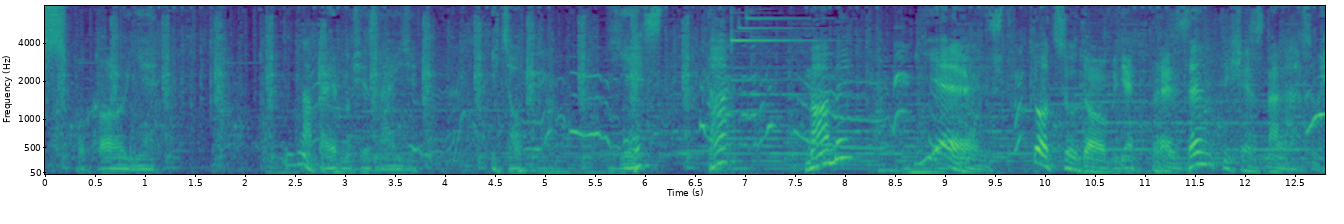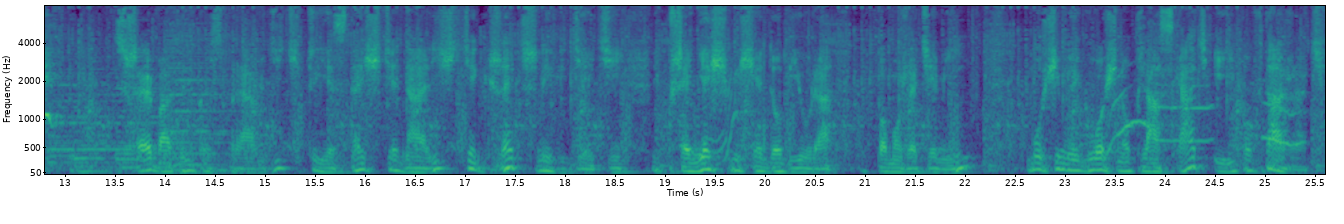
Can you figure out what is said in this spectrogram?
Spokojnie. Na pewno się znajdzie. I co? Jest? Tak? Mamy? Jest. To cudownie. Prezenty się znalazły. Trzeba tylko sprawdzić, czy jesteście na liście grzecznych dzieci. Przenieśmy się do biura. Pomożecie mi? Musimy głośno klaskać i powtarzać.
